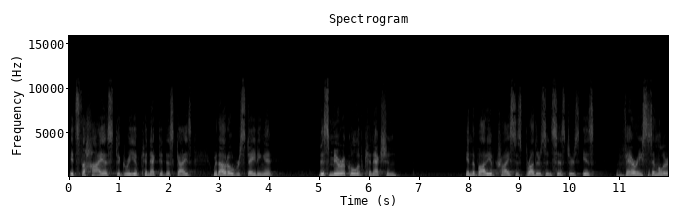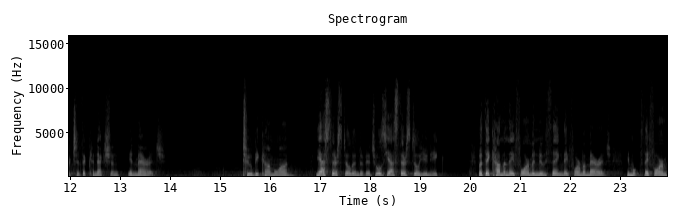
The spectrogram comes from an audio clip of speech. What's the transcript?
It's the highest degree of connectedness. Guys, without overstating it, this miracle of connection in the body of Christ as brothers and sisters is very similar to the connection in marriage. Two become one. Yes, they're still individuals. Yes, they're still unique. But they come and they form a new thing. They form a marriage. They form,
